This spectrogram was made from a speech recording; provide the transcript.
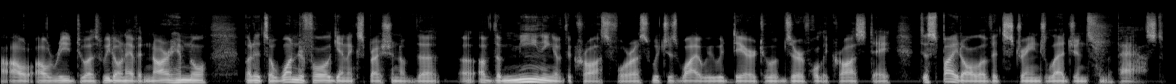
I'll, I'll, read to us. We don't have it in our hymnal, but it's a wonderful again expression of the uh, of the meaning of the cross for us, which is why we would dare to observe Holy Cross Day, despite all of its strange legends from the past.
